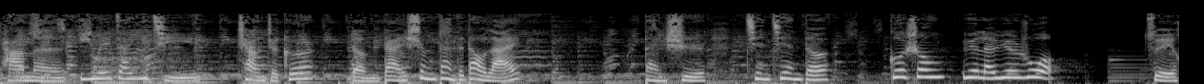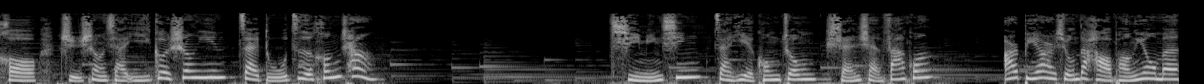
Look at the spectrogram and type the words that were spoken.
他们依偎在一起，唱着歌，等待圣诞的到来。但是，渐渐的，歌声越来越弱。最后只剩下一个声音在独自哼唱。启明星在夜空中闪闪发光，而比尔熊的好朋友们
